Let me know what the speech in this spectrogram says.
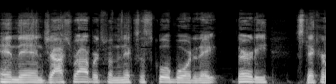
and then Josh Roberts from the Nixa School Board at 830. Sticker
